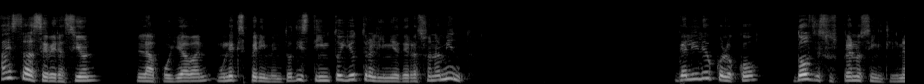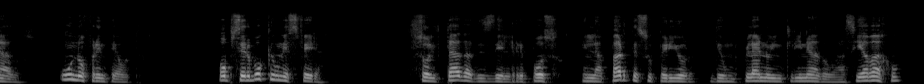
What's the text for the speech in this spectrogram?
A esta aseveración la apoyaban un experimento distinto y otra línea de razonamiento. Galileo colocó dos de sus planos inclinados, uno frente a otro. Observó que una esfera, soltada desde el reposo en la parte superior de un plano inclinado hacia abajo,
